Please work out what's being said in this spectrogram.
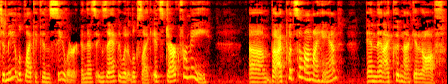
to me, it looked like a concealer and that's exactly what it looks like. It's dark for me, um, but I put some on my hand and then I could not get it off.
